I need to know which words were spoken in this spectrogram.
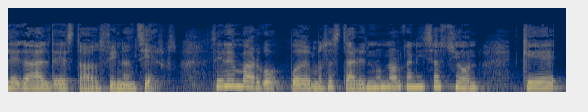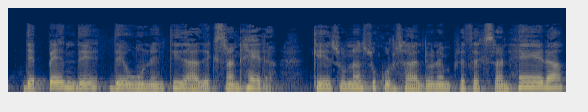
legal de estados financieros. Sin embargo, podemos estar en una organización que depende de una entidad extranjera, que es una sucursal de una empresa extranjera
